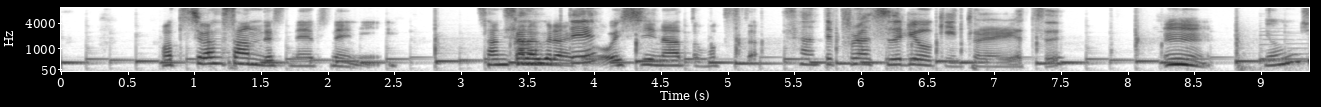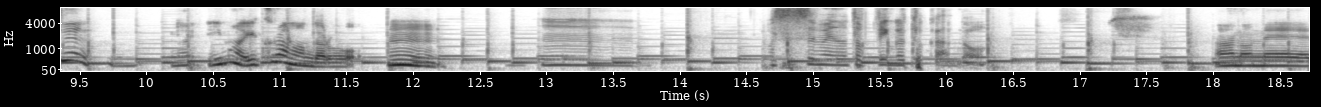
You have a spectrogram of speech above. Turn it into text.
私は3ですね常に。3からぐらい3が美味しいなと思ってた。3ってプラス料金取られるやつ？うん。40円な今いくらなんだろう？うん。うん。おすすめのトッピングとかの？あのね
